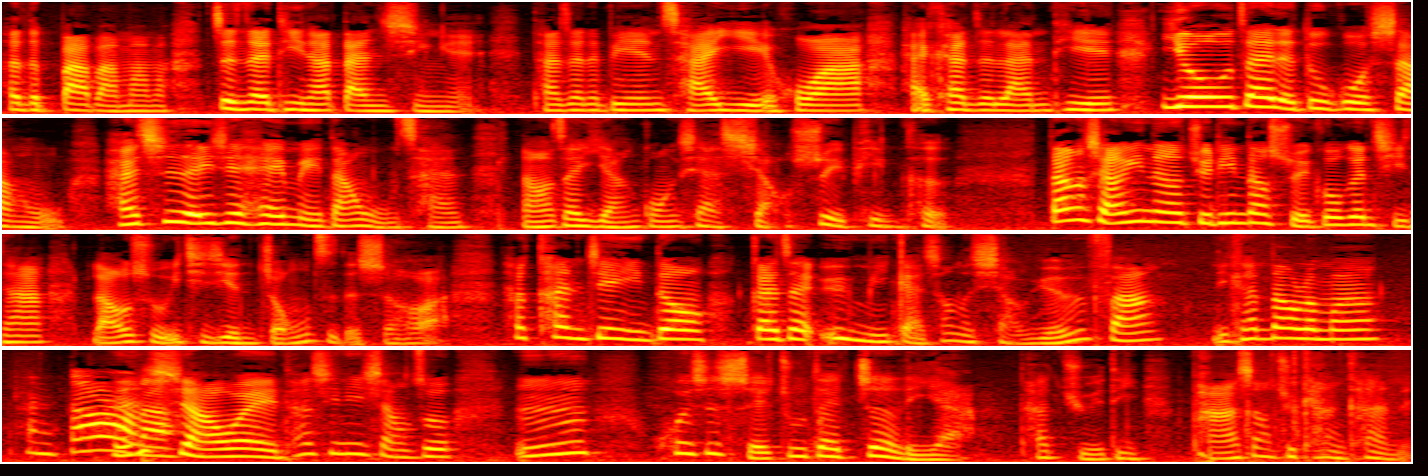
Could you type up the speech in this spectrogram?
他的爸爸妈妈正在替他担心。诶，他在那边采野花，还看着蓝天，悠哉的度过上午，还吃了一些黑莓当午餐，然后在阳光下小睡片刻。当小英呢决定到水沟跟其他老鼠一起捡种子的时候啊，他看见一栋盖在玉米杆上的小圆房，你看到了吗？看到了。很小哎，他心里想说，嗯，会是谁住在这里呀？他决定爬上去看看呢。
